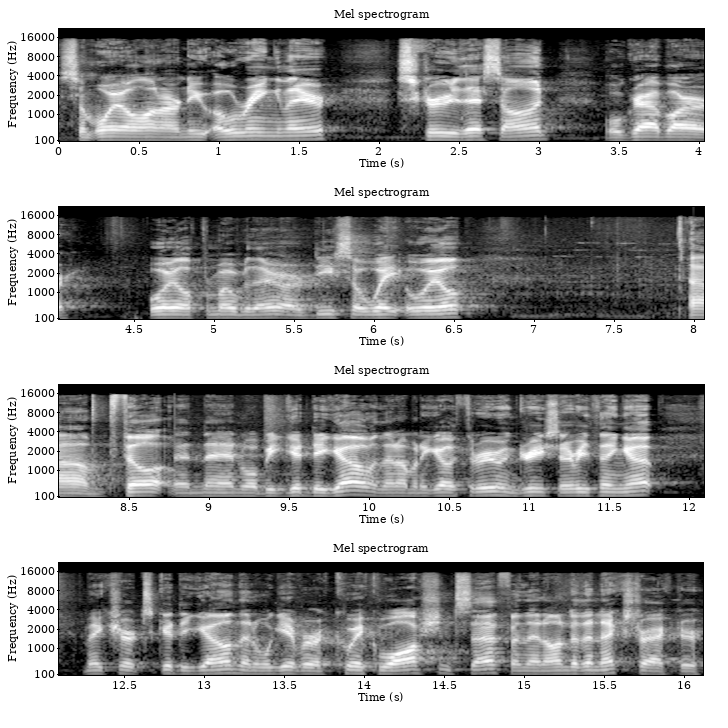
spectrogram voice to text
some oil on our new O-ring there, screw this on. We'll grab our oil from over there, our diesel weight oil, um, fill it, and then we'll be good to go. And then I'm gonna go through and grease everything up, make sure it's good to go, and then we'll give her a quick wash and stuff, and then on to the next tractor.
